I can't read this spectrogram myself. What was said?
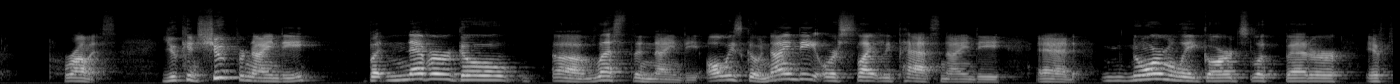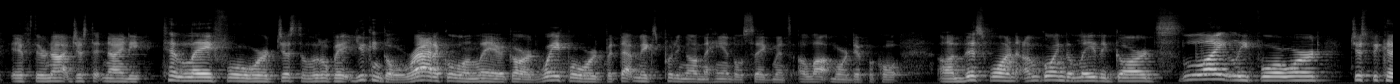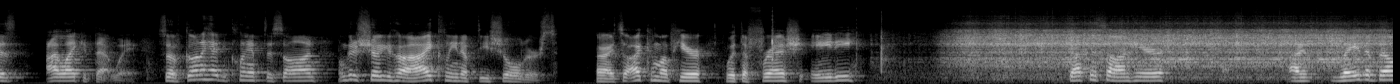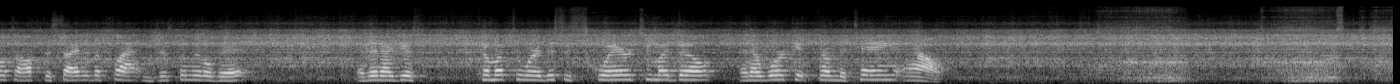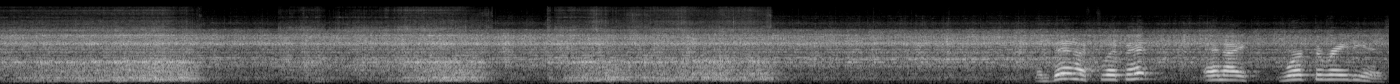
Promise. You can shoot for 90, but never go um, less than 90. Always go 90 or slightly past 90. And normally guards look better if if they're not just at 90 to lay forward just a little bit you can go radical and lay a guard way forward but that makes putting on the handle segments a lot more difficult on this one i'm going to lay the guard slightly forward just because i like it that way so i've gone ahead and clamped this on i'm going to show you how i clean up these shoulders all right so i come up here with a fresh 80 got this on here I lay the belt off the side of the platen just a little bit. And then I just come up to where this is square to my belt and I work it from the tang out. Then I flip it and I work the radius.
